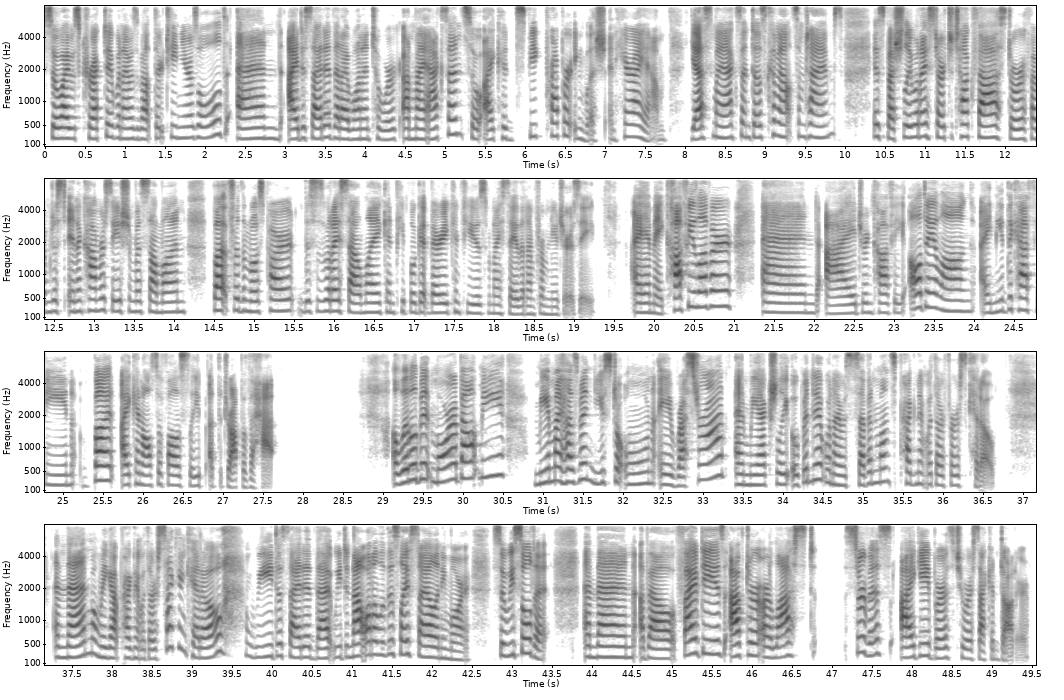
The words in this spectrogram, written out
So I was corrected when I was about 13 years old, and I decided that I wanted to work on my accent so I could speak proper English. And here I am. Yes, my accent does come out sometimes, especially when I start to talk fast or if I'm just in a conversation with someone. But for the most part, this is what I sound like, and people get very confused when I say that I'm from New Jersey. I am a coffee lover and I drink coffee all day long. I need the caffeine, but I can also fall asleep at the drop of a hat. A little bit more about me. Me and my husband used to own a restaurant, and we actually opened it when I was seven months pregnant with our first kiddo. And then when we got pregnant with our second kiddo, we decided that we did not want to live this lifestyle anymore. So we sold it. And then about five days after our last service, I gave birth to our second daughter.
